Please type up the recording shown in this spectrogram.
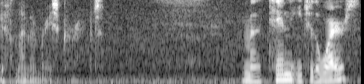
if my memory is correct. I'm going to tin each of the wires.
